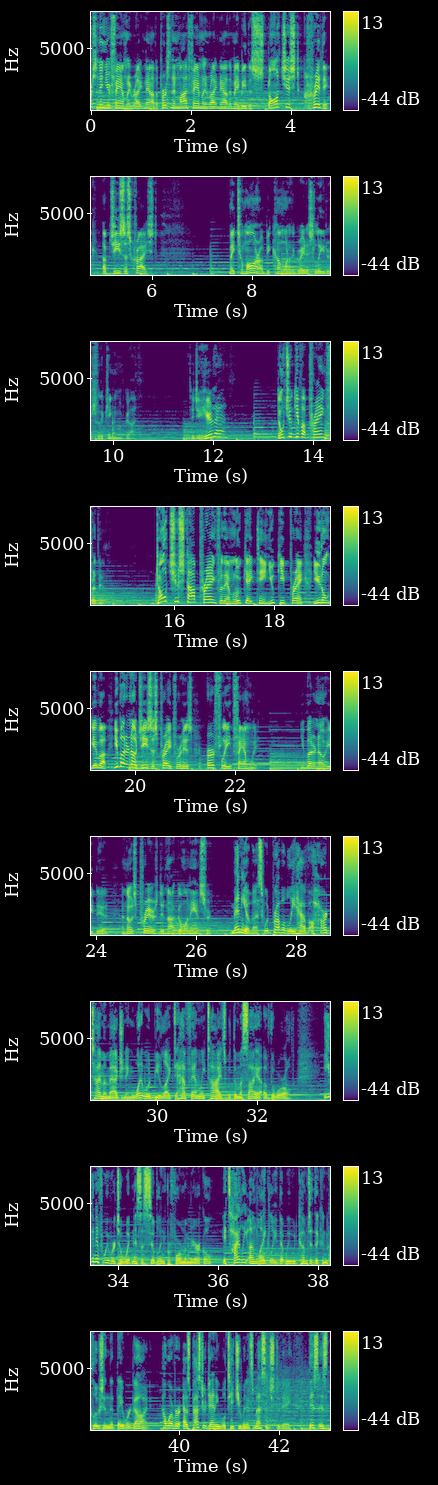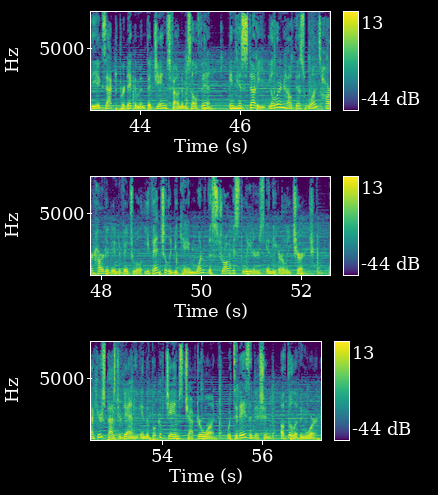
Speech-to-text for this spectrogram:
Person in your family right now, the person in my family right now that may be the staunchest critic of Jesus Christ, may tomorrow become one of the greatest leaders for the kingdom of God. Did you hear that? Don't you give up praying for them. Don't you stop praying for them. Luke 18. You keep praying. You don't give up. You better know Jesus prayed for his earthly family. You better know he did. And those prayers did not go unanswered. Many of us would probably have a hard time imagining what it would be like to have family ties with the Messiah of the world. Even if we were to witness a sibling perform a miracle, it's highly unlikely that we would come to the conclusion that they were God. However, as Pastor Danny will teach you in his message today, this is the exact predicament that James found himself in. In his study, you'll learn how this once hard hearted individual eventually became one of the strongest leaders in the early church. Now, here's Pastor Danny in the book of James, chapter 1, with today's edition of the Living Word.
